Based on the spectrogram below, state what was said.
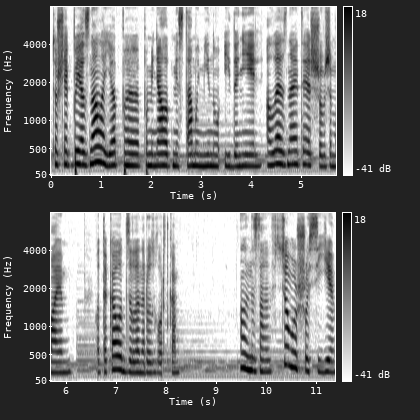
Тож, якби я знала, я б е, поміняла б містами Міну і Даніель. Але знаєте, що вже маємо? От така от зелена розгортка. Але не знаю, в цьому щось є.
